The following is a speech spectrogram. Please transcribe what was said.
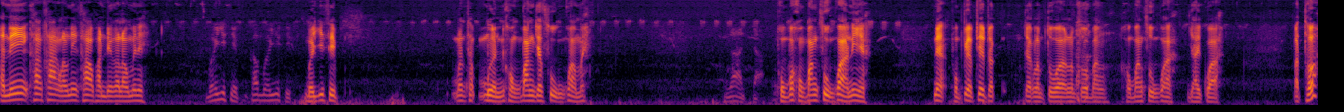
อันนี้ข้างๆเรานี่ข้าวพันธุ์เดียวกับเราไหมนี่เบอร์ยี่สิบเขาเบอร์ยี่สิบเบอร์ยี่สิบมันทำเหมือนของบางจะสูงกว่าไหม น่าจะผมว่าของบางสูงกว่านี่ไงเนี่ย ผมเปรียบเทียบจากจากลำตัวลำตัวบางของบางสูงกว่า ใหญ่กว่าปัดเถอะ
